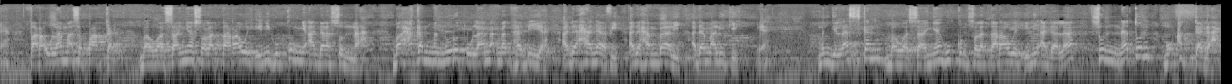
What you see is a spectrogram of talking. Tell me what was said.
ya, para ulama sepakat bahwasanya sholat tarawih ini hukumnya adalah sunnah. Bahkan menurut ulama madhabiyah, ada Hanafi, ada Hambali, ada Maliki, ya, menjelaskan bahwasanya hukum sholat tarawih ini adalah sunnatun muakkadah,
